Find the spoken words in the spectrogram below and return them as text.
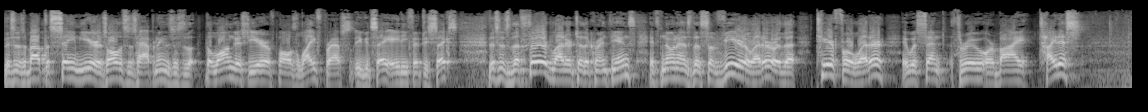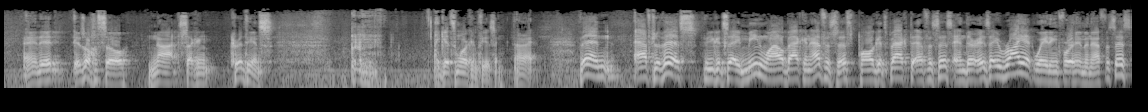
This is about the same year as all this is happening. This is the, longest year of Paul's life, perhaps you could say, AD 56. This is the third letter to the Corinthians. It's known as the severe letter or the tearful letter. It was sent through or by Titus, and it is also not Second Corinthians. it gets more confusing. All right. Then, after this, you could say, meanwhile, back in Ephesus, Paul gets back to Ephesus, and there is a riot waiting for him in Ephesus.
